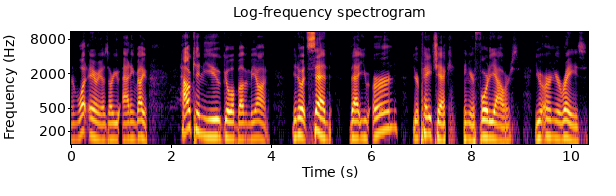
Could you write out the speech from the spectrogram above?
In what areas are you adding value? How can you go above and beyond? You know, it's said that you earn your paycheck in your 40 hours. You earn your raise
